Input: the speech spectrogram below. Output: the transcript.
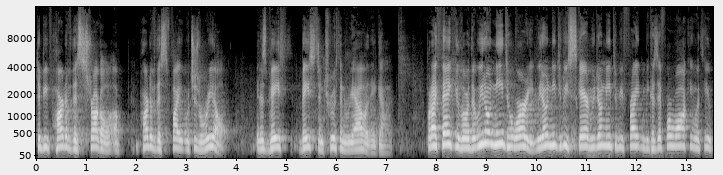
to be part of this struggle, a part of this fight, which is real. It is based, based in truth and reality, God. But I thank you, Lord, that we don't need to worry. We don't need to be scared. We don't need to be frightened because if we're walking with you,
